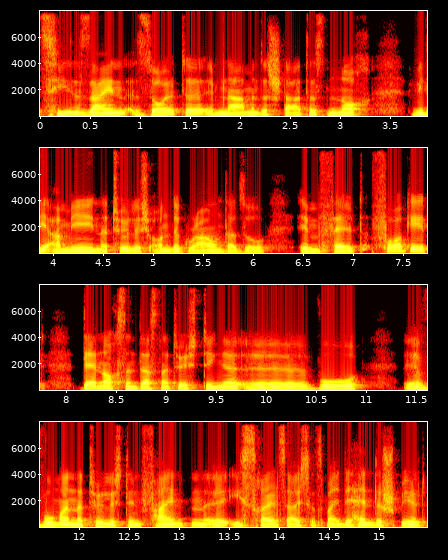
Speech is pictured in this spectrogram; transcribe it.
Ziel sein sollte im Namen des Staates, noch wie die Armee natürlich on the ground, also im Feld vorgeht. Dennoch sind das natürlich Dinge, äh, wo, äh, wo man natürlich den Feinden äh, Israel, sage ich jetzt mal, in die Hände spielt.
